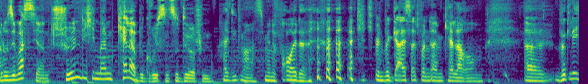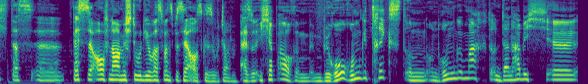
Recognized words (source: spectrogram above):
Hallo Sebastian, schön dich in meinem Keller begrüßen zu dürfen. Hi Dietmar, es ist mir eine Freude. ich bin begeistert von deinem Kellerraum. Äh, wirklich das äh, beste Aufnahmestudio, was wir uns bisher ausgesucht haben. Also ich habe auch im, im, Büro rumgetrickst und, und rumgemacht und dann habe ich äh,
